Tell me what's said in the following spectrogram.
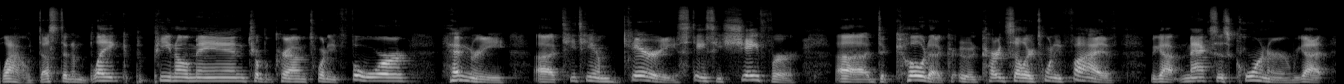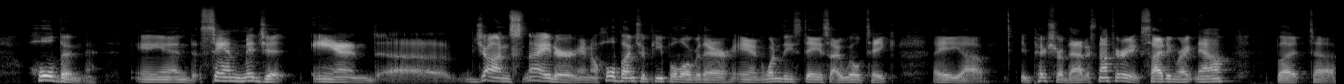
wow, Dustin and Blake, Pepino Man, Triple Crown 24, Henry, uh, TTM Gary, Stacy Schaefer, uh, Dakota, Card Seller 25. We got Max's Corner. We got Holden and Sam Midget and uh, John Snyder and a whole bunch of people over there. And one of these days, I will take a uh, a picture of that. It's not very exciting right now, but uh,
